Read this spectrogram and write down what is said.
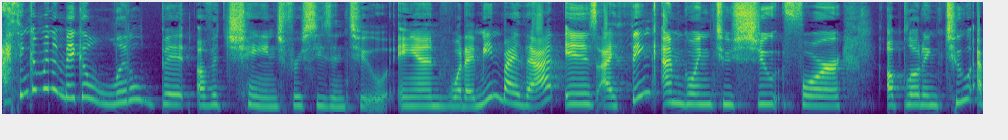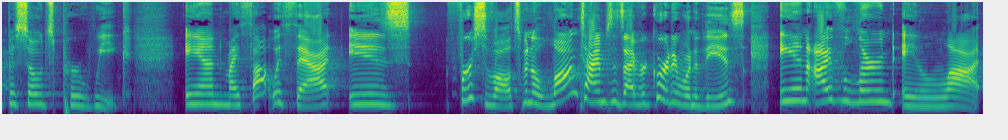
I think I'm going to make a little bit of a change for season two. And what I mean by that is, I think I'm going to shoot for uploading two episodes per week. And my thought with that is First of all, it's been a long time since I've recorded one of these, and I've learned a lot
